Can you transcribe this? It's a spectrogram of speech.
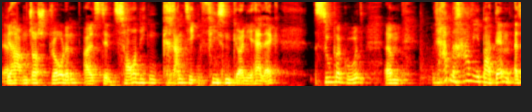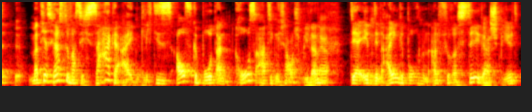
Ja. Wir haben Josh Brolin als den zornigen, krantigen, fiesen Gurney Halleck. Super gut. Ähm, wir haben Javier Bardem. Also, Matthias, hörst du, was ich sage eigentlich? Dieses Aufgebot an großartigen Schauspielern, ja. der eben den eingeborenen Anführer Stilgar spielt,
